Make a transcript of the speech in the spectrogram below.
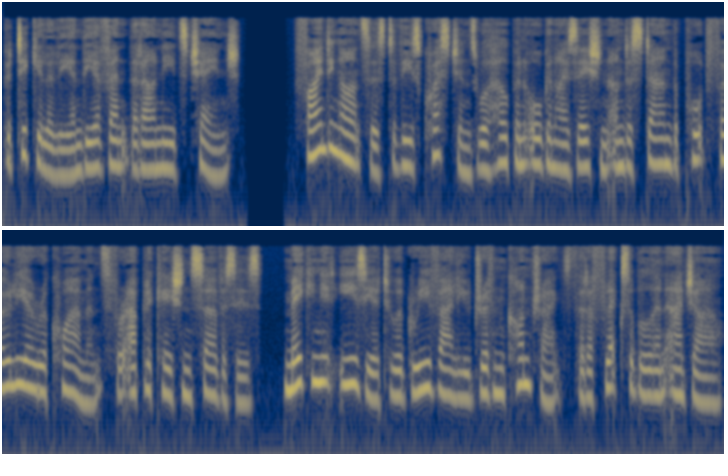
particularly in the event that our needs change? Finding answers to these questions will help an organization understand the portfolio requirements for application services, making it easier to agree value driven contracts that are flexible and agile.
